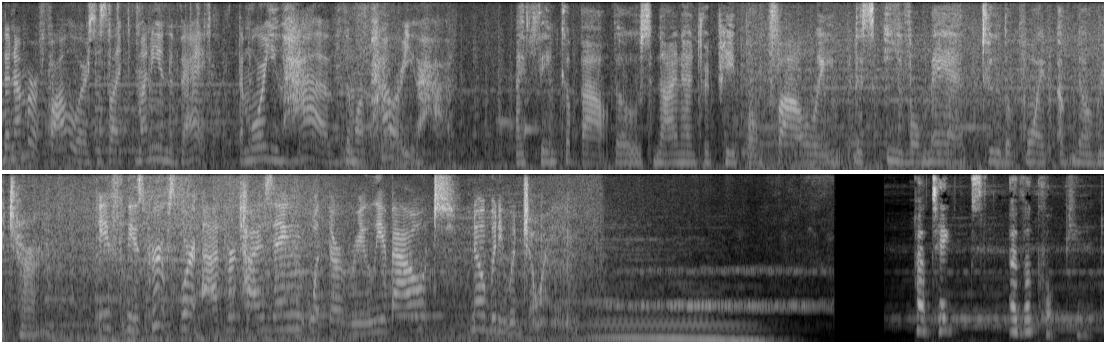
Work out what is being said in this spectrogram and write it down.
The number of followers is like money in the bank. The more you have, the more power you have. I think about those 900 people following this evil man to the point of no return. If these groups were advertising what they're really about, nobody would join. Hot Takes of a Cult Kid.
